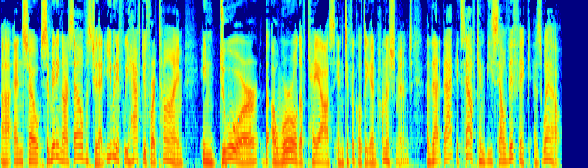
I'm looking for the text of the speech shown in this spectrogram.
Uh, and so submitting ourselves to that, even if we have to for a time endure the, a world of chaos and difficulty and punishment, that that itself can be salvific as well.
